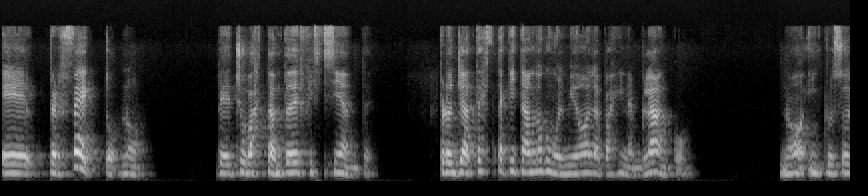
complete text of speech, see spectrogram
Eh, perfecto, no. De hecho, bastante deficiente. Pero ya te está quitando como el miedo a la página en blanco. ¿no? Incluso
